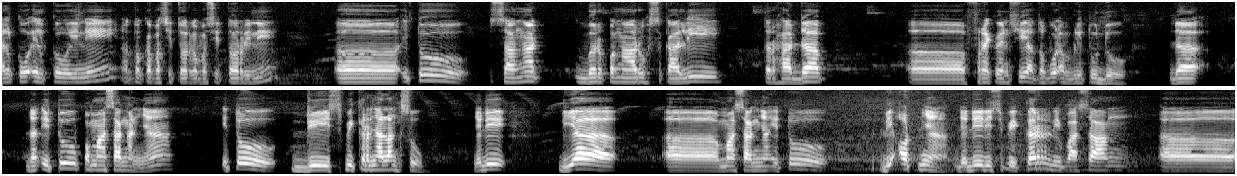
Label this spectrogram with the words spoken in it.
elko-elko ini atau kapasitor-kapasitor ini eh, itu sangat berpengaruh sekali terhadap eh, frekuensi ataupun amplitudo. Da- dan itu pemasangannya itu di speakernya langsung. Jadi dia eh, masangnya itu di outnya. Jadi di speaker dipasang eh,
